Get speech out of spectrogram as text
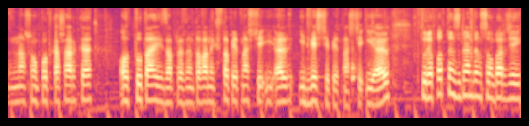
naszą podkaszarkę od tutaj zaprezentowanych 115IL i 215IL, które pod tym względem są bardziej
